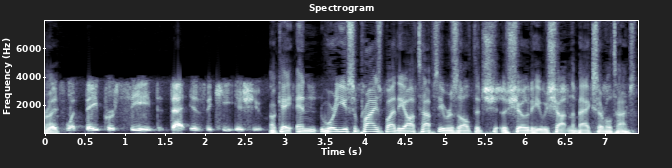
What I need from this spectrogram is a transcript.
Right. it's what they perceived. That is the key issue. Okay, and were you surprised by the autopsy result that sh- showed he was shot in the back several times?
